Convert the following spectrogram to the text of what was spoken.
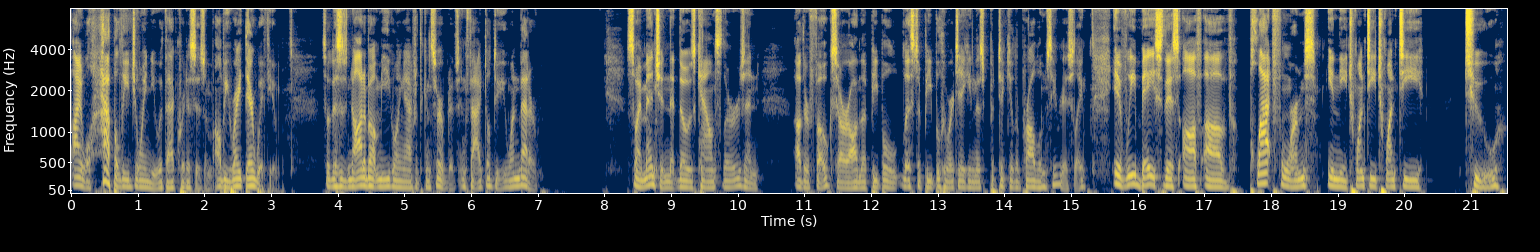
I will happily join you with that criticism. I'll be right there with you. So this is not about me going after the conservatives. In fact, I'll do you one better. So I mentioned that those counselors and other folks are on the people list of people who are taking this particular problem seriously. If we base this off of platforms in the 2022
